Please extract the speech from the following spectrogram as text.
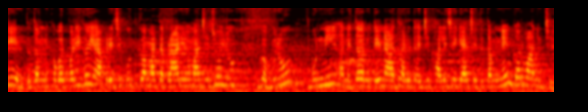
તેર તો તમને ખબર પડી ગઈ, આપણે જે કૂદકા મારતા પ્રાણીઓમાં જે જોયું ગભરું બુન્ની અને તરુ, તેના આધારિત જે ખાલી જગ્યા છે તે તમને કરવાની છે.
